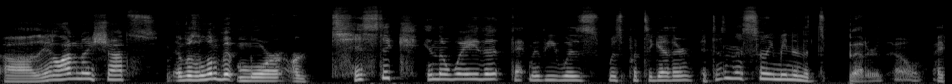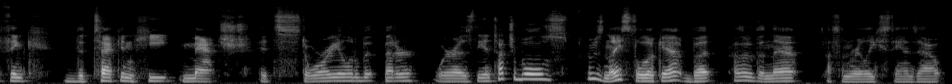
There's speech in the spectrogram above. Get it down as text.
uh, they had a lot of nice shots. It was a little bit more artistic in the way that that movie was was put together. It doesn't necessarily mean that it's better though. I think the Tech and Heat matched its story a little bit better, whereas the Untouchables it was nice to look at, but other than that, nothing really stands out.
